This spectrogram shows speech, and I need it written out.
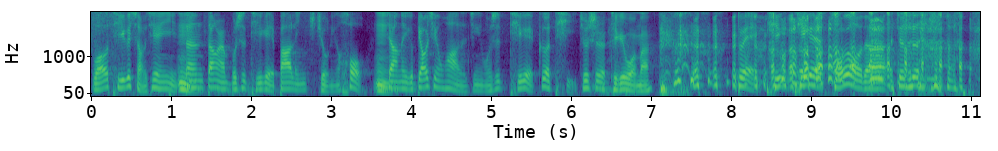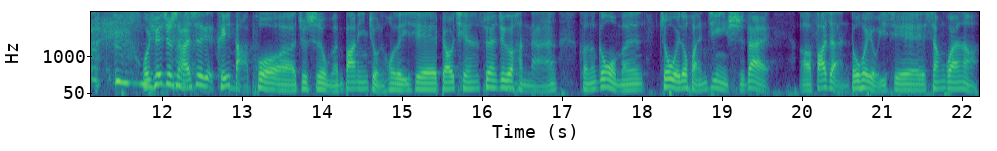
我要提一个小建议，嗯但当然不是提给八零九零后嗯这样的一个标签化的经营，我是提给个体，就是提给我吗？对提提给所有的，就是我觉得就是还是可以打破呃，就是我们八零九零后的一些标签，虽然这个很难，可能跟我们周围的环境、时代啊、发展都会有一些相关啊。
